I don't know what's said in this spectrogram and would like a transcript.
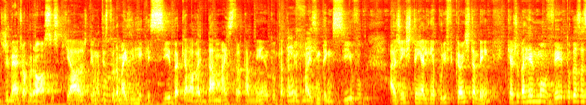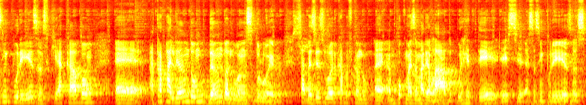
de médio a grossos, que ela tem uma textura mais enriquecida, que ela vai dar mais tratamento, um tratamento Perfeito. mais intensivo. A gente tem a linha purificante também, que ajuda a remover todas as impurezas que acabam é, atrapalhando ou mudando a nuance do loiro. Sabe, às vezes o loiro acaba ficando é, um pouco mais amarelado por reter esse, essas impurezas,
